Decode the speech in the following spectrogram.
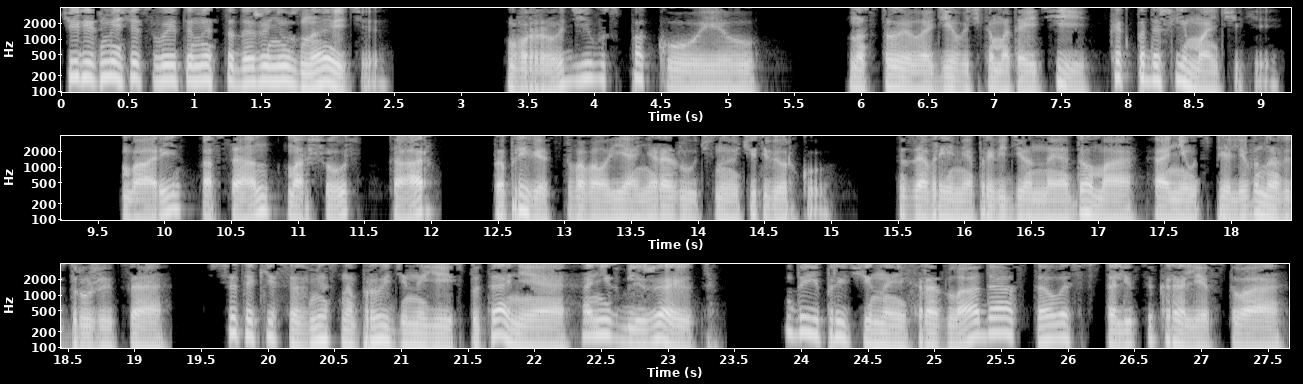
Через месяц вы это место даже не узнаете». Вроде успокоил. Но стоило девочкам отойти, как подошли мальчики. Барри, Овсан, Маршуш, Тар. Поприветствовал я неразлучную четверку. За время, проведенное дома, они успели вновь сдружиться. Все-таки совместно пройденные испытания они сближают. Да и причина их разлада осталась в столице королевства.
